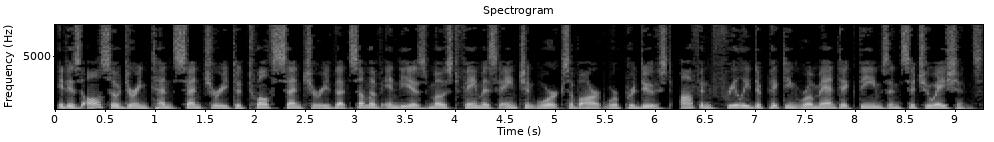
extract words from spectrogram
It is also during 10th century to 12th century that some of India's most famous ancient works of art were produced, often freely depicting romantic themes and situations.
